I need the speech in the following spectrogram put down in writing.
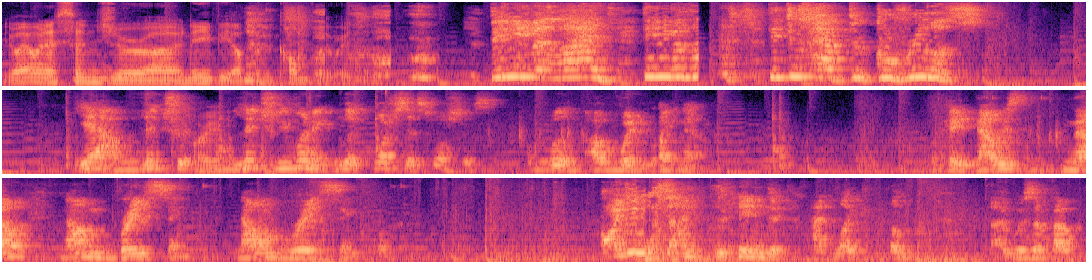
You might want to send your uh, navy up and convoy with them. They didn't even land! They didn't even land! They just have the guerrillas! Yeah, I'm literally, I'm literally winning. Look, watch this, watch this. I will, I'll win right now. Okay, now is now, now I'm racing. Now I'm racing for them. Oh, I didn't. I pinned at like the. I was about.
